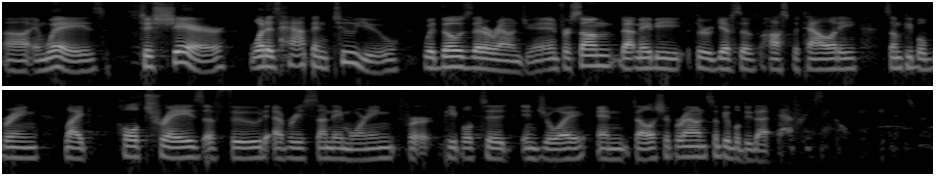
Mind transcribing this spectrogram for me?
uh, and ways to share what has happened to you with those that are around you. And for some, that may be through gifts of hospitality. Some people bring like whole trays of food every Sunday morning for people to enjoy and fellowship around. Some people do that every single week, and it's really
